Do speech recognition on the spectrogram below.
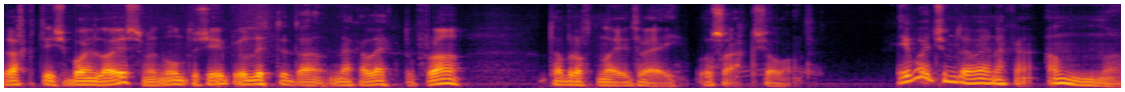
rakte ikke bøyn løys, men under skipet, og litt da nekka lekt oppfra, ta brottna i tvei, og sak sjåvand. Jeg vet ikke om det var nekka anna,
